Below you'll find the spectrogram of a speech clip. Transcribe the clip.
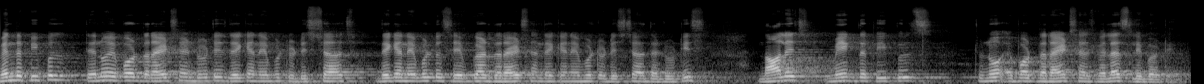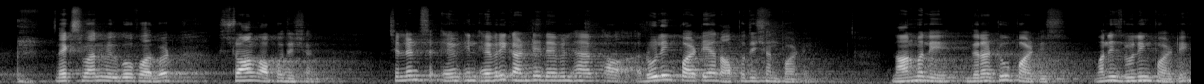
when the people they know about the rights and duties they can able to discharge they can able to safeguard the rights and they can able to discharge the duties. Knowledge make the peoples to know about the rights as well as liberty. Next one will go forward. Strong opposition. Children in every country they will have a ruling party and opposition party. Normally there are two parties. One is ruling party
